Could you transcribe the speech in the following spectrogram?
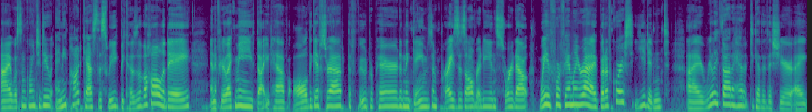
I wasn't going to do any podcast this week because of the holiday. And if you're like me, you thought you'd have all the gifts wrapped, the food prepared, and the games and prizes all ready and sorted out way before family arrived, but of course you didn't. I really thought I had it together this year. I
